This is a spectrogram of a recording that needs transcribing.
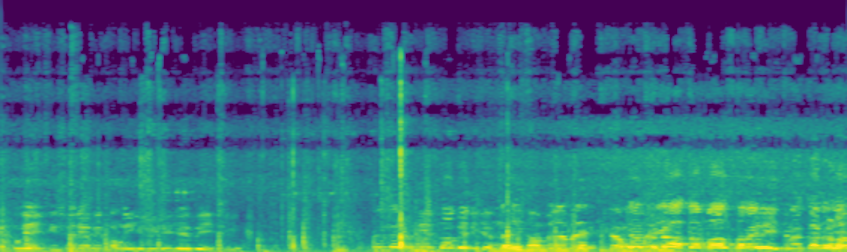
ਇੱਕ ਵੇਚੀ ਸਵੇਰੇ ਵੀ ਪਾਉਣੀ ਸੀ ਵੀਡੀਓ ਜੇ ਵੇਚੀ ਚੰਗਾ ਸੰਦੀਪ ਸਾਂਭੇ ਨਹੀਂ ਜਾਂਦਾ ਨਹੀਂ ਤਾਂ ਮੇਰੇ ਬਲੇ ਕੀ ਕੰਮ ਹੁੰਦਾ ਜੀ। ਦਾ ਮਾਲ ਸਾਰਾ ਵੇਚਣਾ ਘਰ ਵਾਲਾ।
